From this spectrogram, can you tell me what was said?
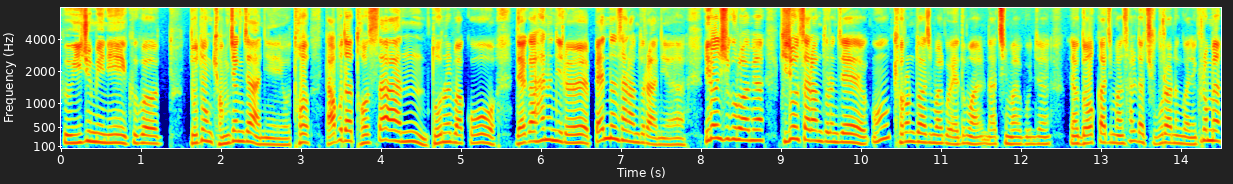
그 이주민이 그거 노동 경쟁자 아니에요. 더 나보다 더 싼 돈을 받고 내가 하는 일을 뺏는 사람들 아니야. 이런 식으로 하면 기존 사람들은 이제 어? 결혼도 하지 말고 애도 말, 낳지 말고 이제 그냥 너까지만 살다 죽으라는 거 아니야. 그러면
